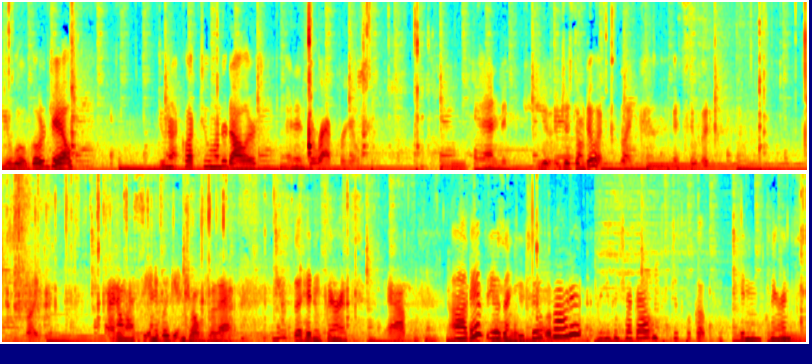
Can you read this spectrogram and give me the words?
You will go to jail. Do not collect $200 and it's a wrap for you. And you just don't do it. Like, it's stupid. Like, I don't want to see anybody get in trouble for that. Use the hidden clearance app. Uh, they have videos on YouTube about it that you can check out. Just look up hidden clearance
